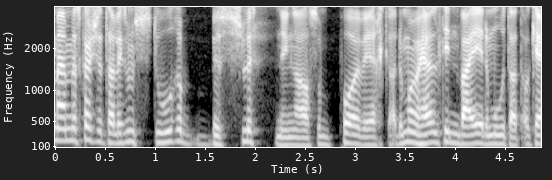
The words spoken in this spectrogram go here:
men vi skal ikke ta liksom store beslutninger som påvirker. Du må jo hele tiden veie det mot at ok,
